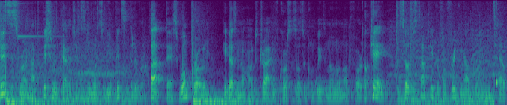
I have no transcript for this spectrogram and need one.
This is Ron, artificial intelligence. He wants to be a pizza deliverer. But there's one problem. He doesn't know how to drive. And of course, it's also completely normal amount for it. Okay, so to stop people from freaking out, Ron needs help.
